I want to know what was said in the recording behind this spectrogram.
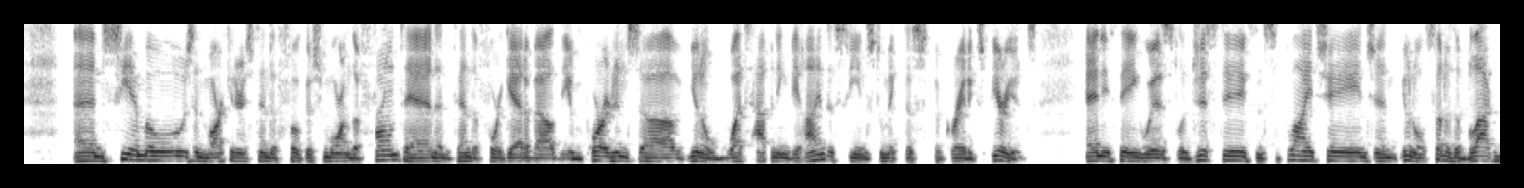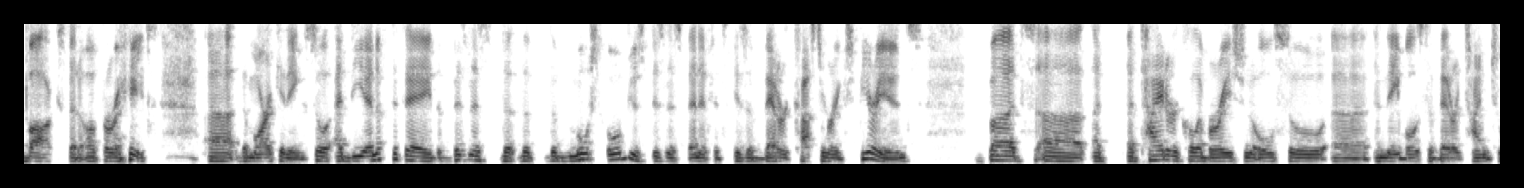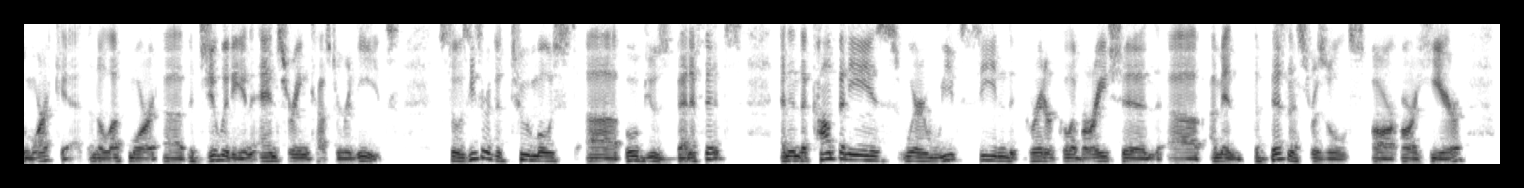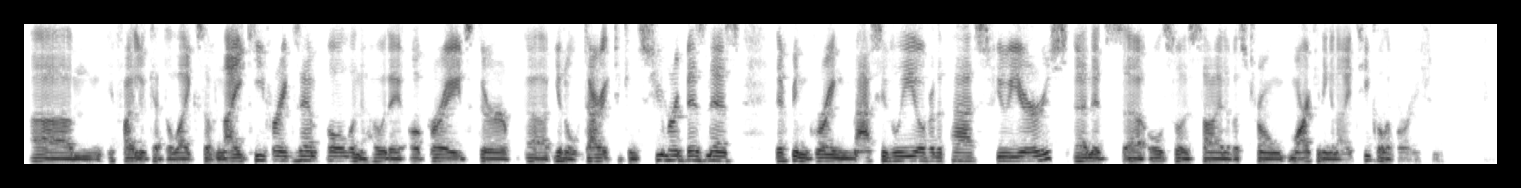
And CMOs and marketers tend to focus more on the front end and tend to forget about the importance of you know what's happening behind the scenes to make this a great experience anything with logistics and supply chain and you know sort of the black box that operates uh, the marketing. So at the end of the day the business the, the, the most obvious business benefits is a better customer experience but uh, a, a, tighter collaboration also uh, enables a better time to market and a lot more uh, agility in answering customer needs. So these are the two most uh, obvious benefits and in the companies where we've seen greater collaboration, uh, I mean, the business results are, are here. Um, if I look at the likes of Nike, for example, and how they operate their, uh, you know, direct to consumer business, they've been growing massively over the past few years, and it's uh, also a sign of a strong marketing and IT collaboration.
